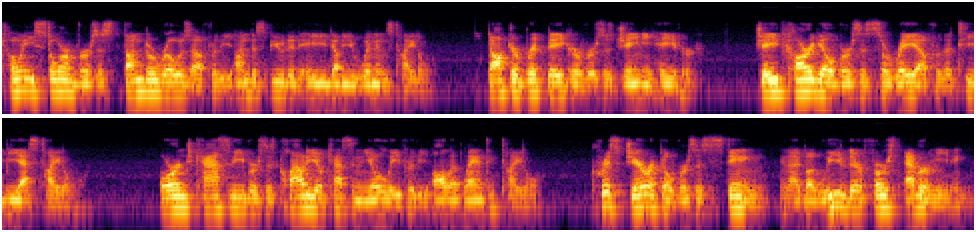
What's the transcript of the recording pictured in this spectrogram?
Toni Storm versus Thunder Rosa for the undisputed AEW women's title, Dr. Britt Baker versus Jamie Hayter, Jade Cargill versus Saraya for the TBS title, Orange Cassidy versus Claudio Castagnoli for the All Atlantic title, Chris Jericho versus Sting, and I believe their first ever meeting,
